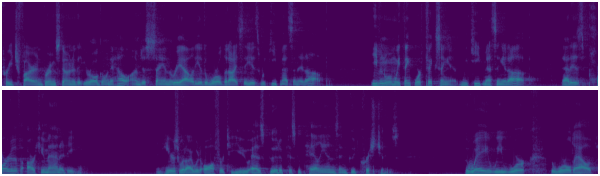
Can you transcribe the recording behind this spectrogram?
preach fire and brimstone or that you're all going to hell. I'm just saying the reality of the world that I see is we keep messing it up. Even when we think we're fixing it, we keep messing it up. That is part of our humanity. And here's what I would offer to you as good Episcopalians and good Christians. The way we work the world out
